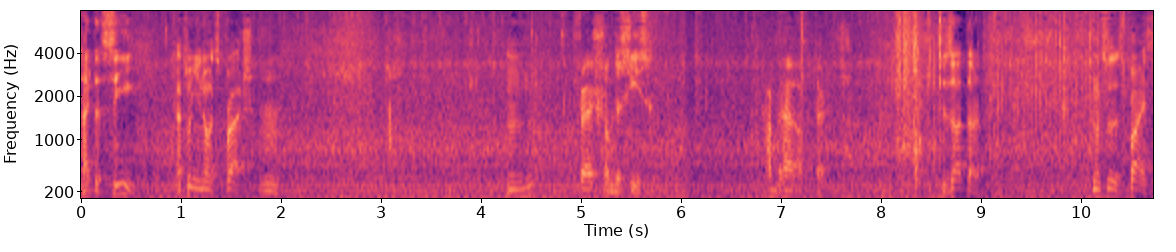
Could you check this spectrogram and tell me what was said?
Like the sea. That's when you know it's fresh. Fresh from the seas. حبها أكتر. The zatar. This with the spice.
